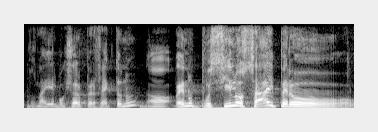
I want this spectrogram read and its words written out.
Pues no hay el boxeador perfecto, ¿no? No. Bueno, pues sí los hay, pero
